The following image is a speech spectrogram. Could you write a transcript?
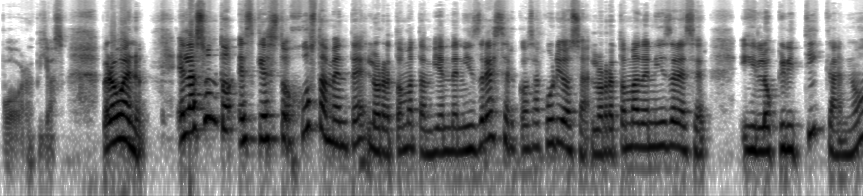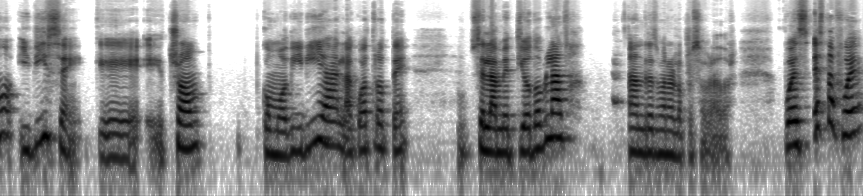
por Dios. Pero bueno, el asunto es que esto justamente lo retoma también Denise Dresser, cosa curiosa, lo retoma Denise Dresser y lo critica, ¿no? Y dice que eh, Trump, como diría la 4T, se la metió doblada a Andrés Manuel López Obrador. Pues esta fue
